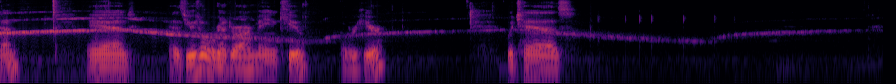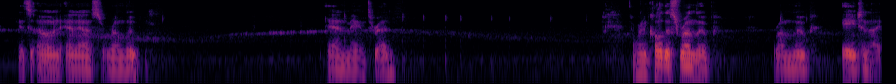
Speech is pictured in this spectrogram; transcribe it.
pen, and as usual, we're going to draw our main queue over here, which has its own NS run loop and main thread. I'm going to call this run loop run loop A tonight.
